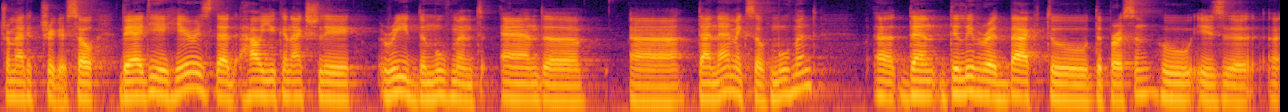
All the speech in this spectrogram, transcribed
traumatic triggers. So the idea here is that how you can actually read the movement and uh, uh, dynamics of movement uh, then deliver it back to the person who is uh, uh,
